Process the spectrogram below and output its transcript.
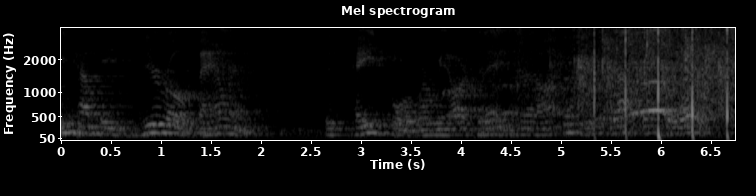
we have a zero balance. It's paid for where we are today. Isn't that awesome? Yeah, thank the Lord.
